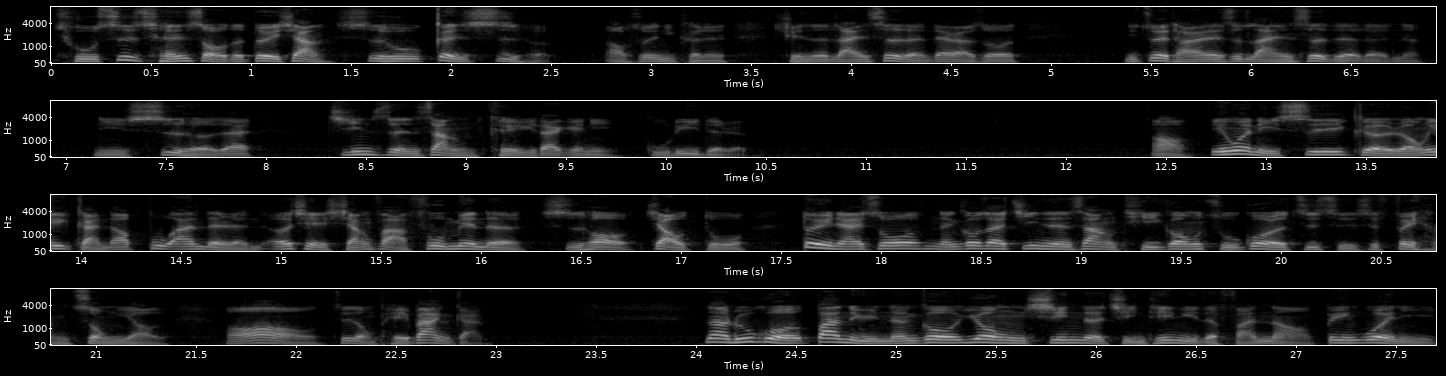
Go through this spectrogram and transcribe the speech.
处事成熟的对象似乎更适合。哦，所以你可能选择蓝色的人，代表说你最讨厌的是蓝色的人呢？你适合在。精神上可以带给你鼓励的人，哦，因为你是一个容易感到不安的人，而且想法负面的时候较多，对你来说，能够在精神上提供足够的支持是非常重要的哦。这种陪伴感，那如果伴侣能够用心的倾听你的烦恼，并为你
